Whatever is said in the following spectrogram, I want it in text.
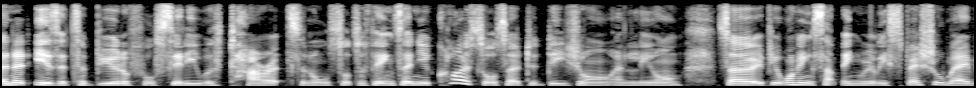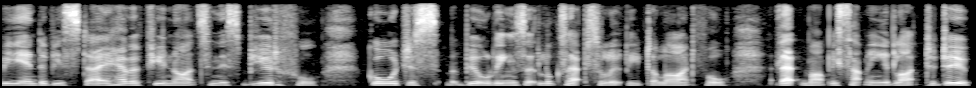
And it is, it's a beautiful city with turrets and all sorts of things. And you're close also to Dijon and Lyon. So if you're wanting something really special, maybe the end of your stay, have a few nights in this beautiful, gorgeous buildings It looks absolutely delightful. That might be something you'd like to do.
